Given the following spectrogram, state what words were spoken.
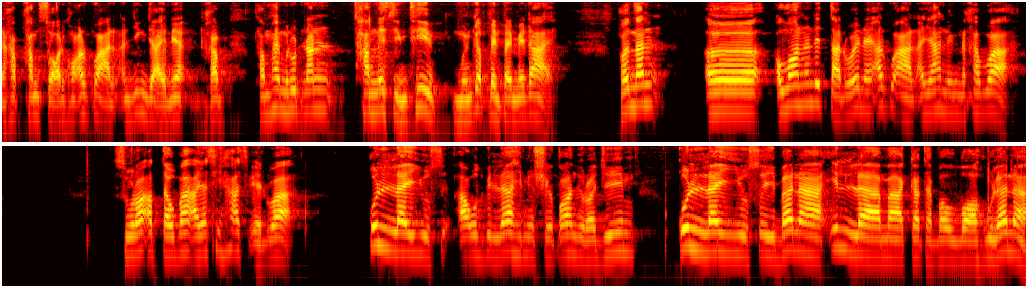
นะครับคำสอนของอัลกุรอานอันยิ่งใหญ่เนี่ยครับทำให้มนุษย์นั้นทำในสิ่งที่เหมือนกับเป็นไปไม่ได้ เพราะฉะนั้นเอ่ออัลลอฮ์นั้นได้ตัดไว้ในอัลกุรอานอายะห์หนึ่งนะครับว่าสุราอัตตาบะอายะห์ที่51ว่ากุลไลยุซิอาอุบิลลาฮิมินชัยฏอนิรรจีม กุลไลยุซีบะนาอิลลามากะตะบัลลอฮุลานา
